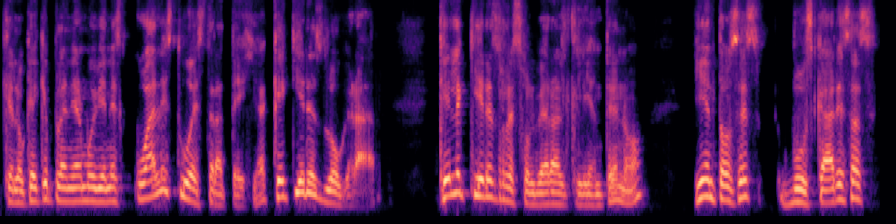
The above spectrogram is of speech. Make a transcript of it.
que lo que hay que planear muy bien es cuál es tu estrategia, qué quieres lograr ¿Qué le quieres resolver al cliente, no? Y entonces buscar esas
